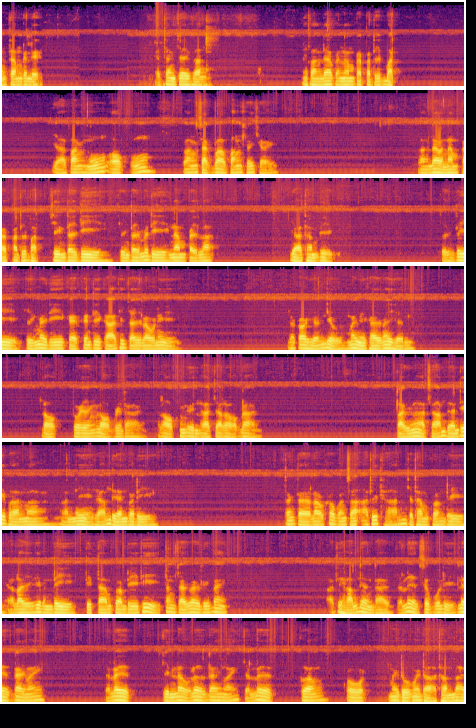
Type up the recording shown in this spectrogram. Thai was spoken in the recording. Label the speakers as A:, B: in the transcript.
A: งทำกันเลยจะตั้งใจฟังไม่ฟังแล้วก็นำไปปฏิบัติ อย่าฟังหูออกหูฟังสักว่าฟังเฉยๆฟังแล้วนำไปปฏิบัติสิ่งใดดีสิ่งใดไม่ดีนำไปละ อย่าทำอีก สิ่งดีสิ่งไม่ดีเกิดขึ้นที่กายที่ใจเรานี่ แล้วก็เห็นอยู่ไม่มีใครไม่เห็น หลอกตัวเองหลอกไม่ได้ หลอกคนอื่นอาจจะหลอกได้ไตรมาสสามเดือนที่ผ่านมาวันนี้สามเดือนพอดี ตั้งแต่เราเข้าพรรษาอธิษฐานจะทำความดีอะไรที่มันดี ติดตามความดีที่ตั้งใจไว้หรือไม่อธิษฐานเรื่องใดจะเลิกสูบบุหรี่เลิกได้ไหม จะเลิกกินเหล้าเลิกได้ไหม จะเลิกความโกรธไม่ดุไม่ด่าทำได้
